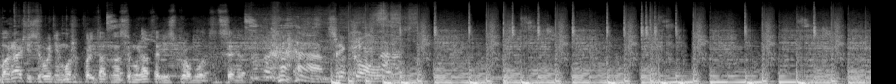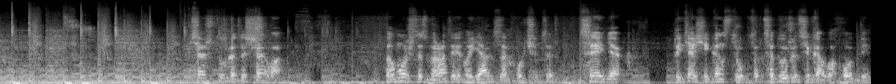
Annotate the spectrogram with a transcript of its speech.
Бажаючи сьогодні може політати на симуляторі і спробувати це. Прикол. Ця штука дешева, ви можете збирати його як захочете. Це як дитячий конструктор. Це дуже цікаве хобі.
